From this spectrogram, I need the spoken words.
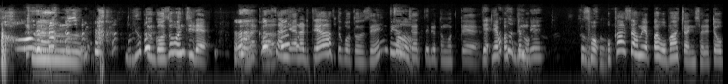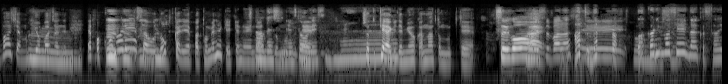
よくご存知で。お母かさんにやられて嫌だってことを全部やっちゃってると思って。で、やっぱでも、そうそうお母さんもやっぱりおばあちゃんにされておばあちゃんもひいおばあちゃんで、うんやっぱこの連鎖をどっかでやっぱ止めなきゃいけないそなと。思うのでそうですね。ちょっと手挙げてみようかなと思って。すごい、はい素晴らしい。あとなんかわかりませんなんか最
